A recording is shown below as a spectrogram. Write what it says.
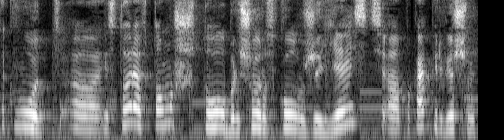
Так вот, э, история в том, что большой раскол уже есть, а пока перевешивает,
